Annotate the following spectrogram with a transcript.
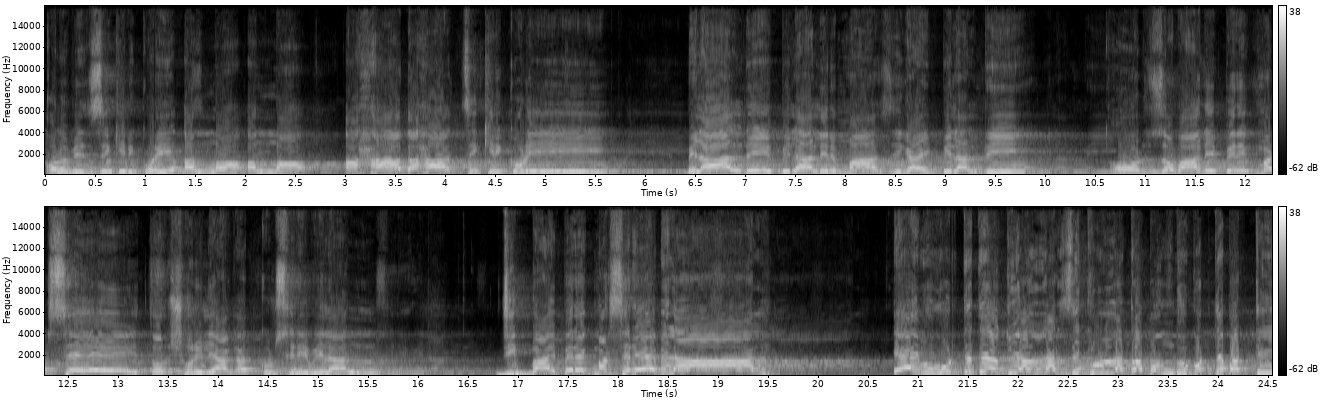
কলবে জিকির করে আল্লাহ আল্লাহ আহাদ আহাদ জিকির করে, বেলাল রে, বেলালের মা জিগায়, বেলাল রে, তোর জবানে পেরেক মারছে, তোর শরীরে আঘাত করছে রে বেলাল। জিব্বায় পেরেক মারছে রে বেলাল। এই মুহূর্তেতে তুই আল্লাহর জিক্রুল্লাহটা বন্ধ করতে পারতি।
